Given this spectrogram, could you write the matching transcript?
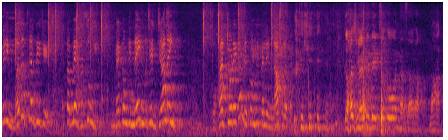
मेरी मदद कर दीजिए। और तब मैं हंसूँगी। मैं कहूँगी नहीं मुझे जाना ही। तो हाथ जोड़ेगा मैं कहूँगी पहले नाक रगड़। काश मैं भी देख सकूँ वो नज़ारा नाक।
